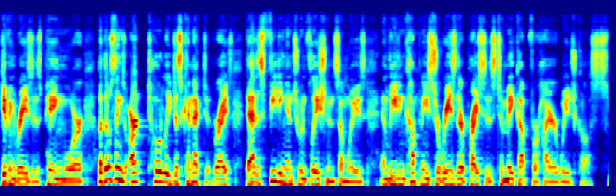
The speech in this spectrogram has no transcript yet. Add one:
giving raises, paying more. But those things aren't totally disconnected, right? That is feeding into inflation in some ways and leading companies to raise their prices to make up for higher wage costs.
